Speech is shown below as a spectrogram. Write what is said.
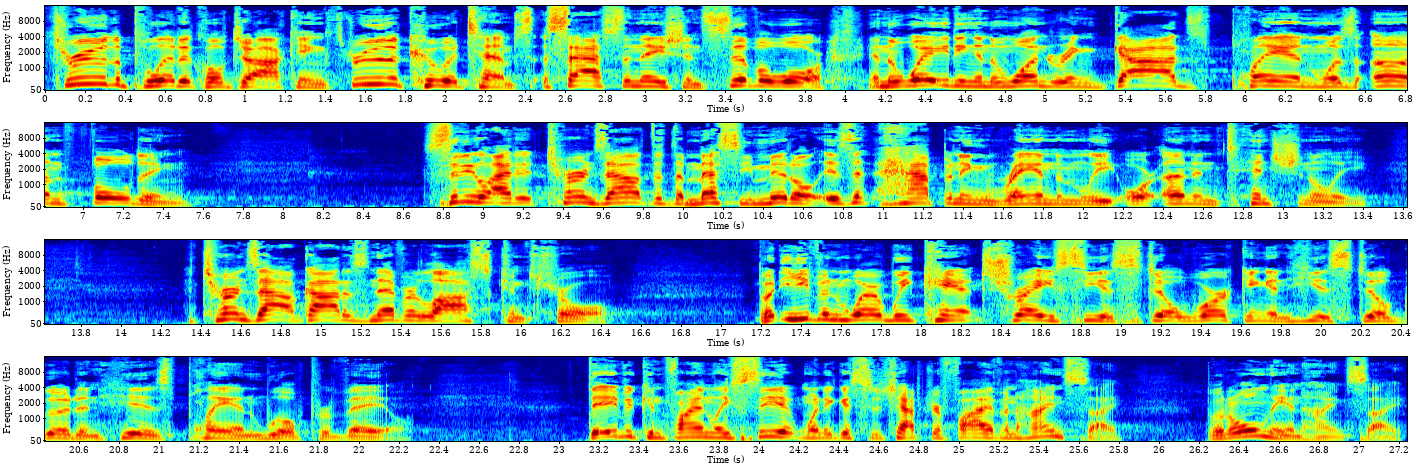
Through the political jockeying, through the coup attempts, assassination, civil war, and the waiting and the wondering, God's plan was unfolding. City Light, it turns out that the messy middle isn't happening randomly or unintentionally. It turns out God has never lost control. But even where we can't trace, He is still working and He is still good and His plan will prevail. David can finally see it when he gets to chapter 5 in hindsight, but only in hindsight.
